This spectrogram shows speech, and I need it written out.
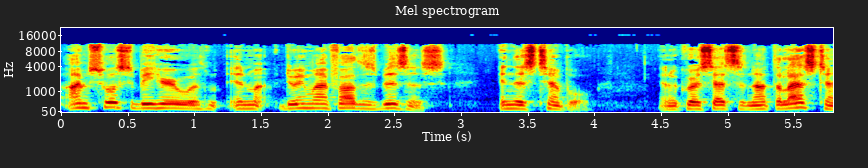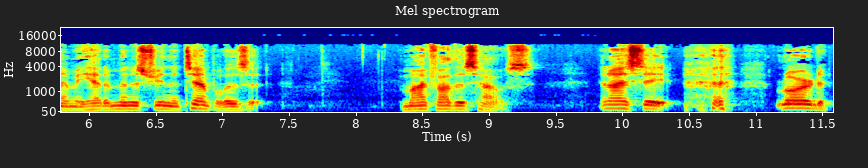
I'm supposed to be here with in my, doing my Father's business in this temple. And of course, that's not the last time he had a ministry in the temple, is it? My Father's house. And I say, Lord,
